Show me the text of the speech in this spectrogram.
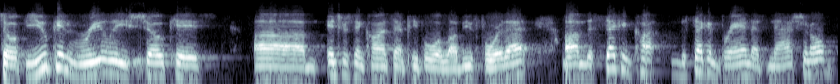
So if you can really showcase um, interesting content, people will love you for that. Um, the second co- the second brand that's national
